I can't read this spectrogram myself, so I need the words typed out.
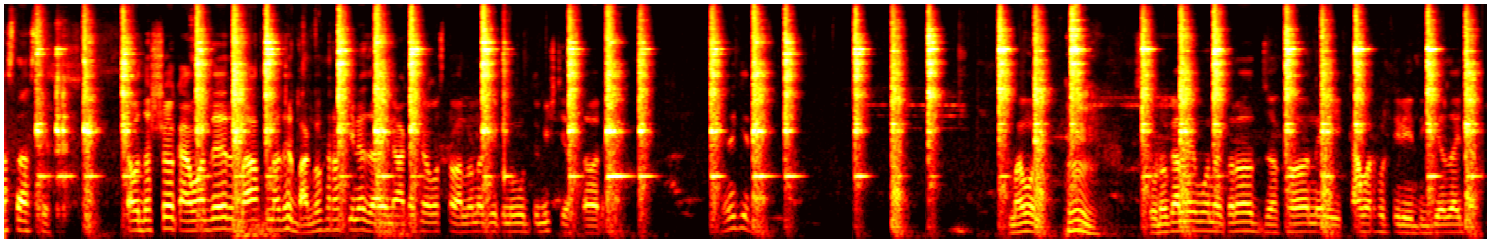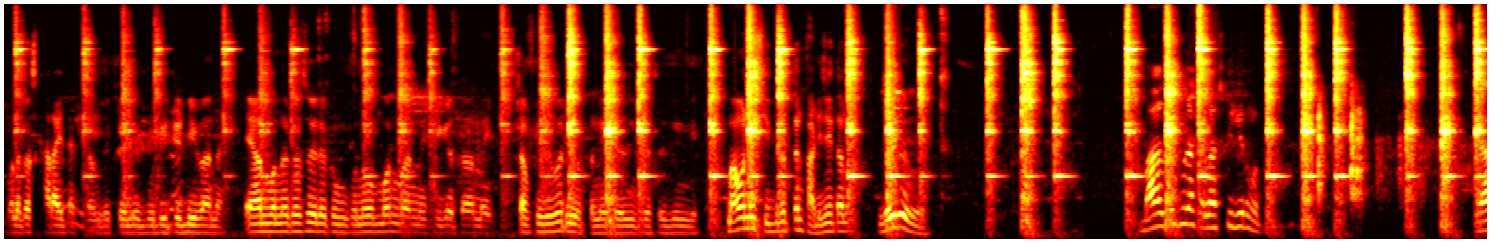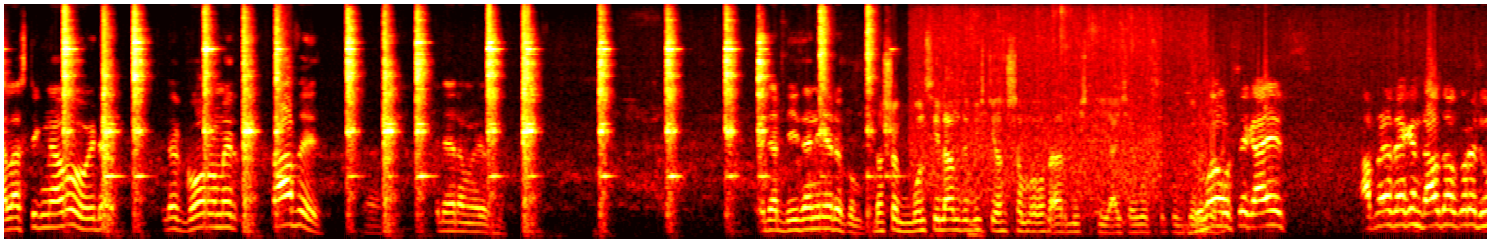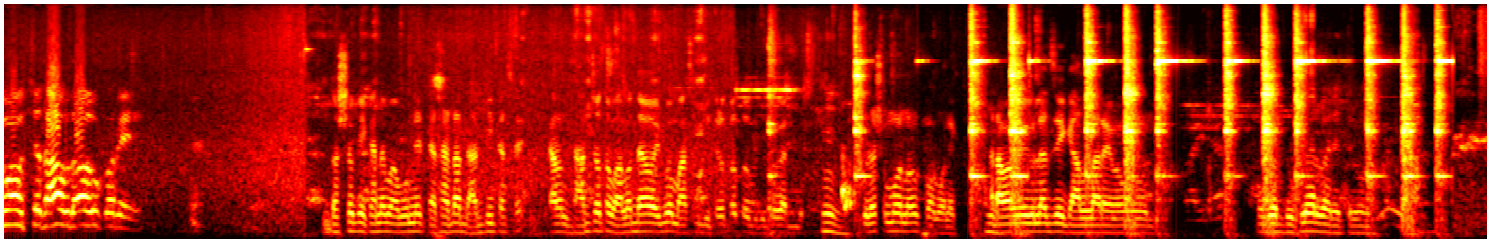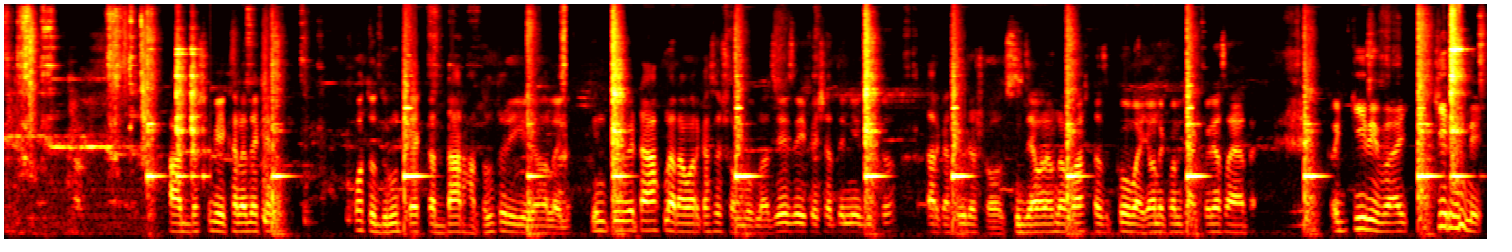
আস্তে আস্তে। তবে দর্শক আমাদের বা আপনাদের ভাগ্য খারাপ কিনা যায় না। আকাশের অবস্থা ভালো না যে কোনো মুহূর্তে বৃষ্টি আসতে পারে? মামুন হুম। ছোটকালে মনে করো যখন এই কামারপট্টির এই দিক দিয়ে যাইতাম, মনে করো খারাই থাকতাম যে কেলে বুটি টুডি বানায়। এখন মনে করছ এরকম কোনো মন মানসিকতা নেই, সবকিছু পরিবর্তন হয়ে যেতেছে দিন দিন ফাটি যেত না। বাল তো পুরো প্লাস্টিকের মতো। প্লাস্টিক না ও, এটা এটা গরমের তাপে। এটা এরকম এরকম এটা ডিজাইনই এরকম। দর্শক বলছিলাম যে বৃষ্টি হওয়ার সম্ভাবনা আর বৃষ্টি আইসা করছে খুব জোরে। ধোঁয়া উঠছে গায়ে আপনারা দেখেন দাও দাও করে ধোঁয়া উঠছে দাও দাও করে। দর্শক এখানে মামুনের টেঠাটা দাঁত দিতেছে কারণ দাঁত যত ভালো দেওয়া হইব মাছের ভিতরে তত দ্রুত কাটবে। পুরো সম্ভাবনা কম অনেক। আর আমার এগুলা যে গাল্লারে মামুন। একবার ঢুকলার বাইরে তুলুন আর দর্শক এখানে দেখেন কত দ্রুত একটা দার হাতল তৈরি গিয়ে হলাইলো কিন্তু এটা আপনার আমার কাছে সম্ভব না। যে যেই পেশাতে নিয়োজিত, তার কাছে ওইটা সহজ। যেমন আপনার মাছটা কো ভাই, অনেক মানুষ আগ করে ছায়াটা। কি রে ভাই? কি রে?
